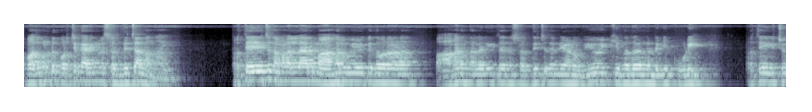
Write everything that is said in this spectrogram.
അപ്പൊ അതുകൊണ്ട് കുറച്ച് കാര്യങ്ങൾ ശ്രദ്ധിച്ചാൽ നന്നായി. പ്രത്യേകിച്ച് നമ്മളെല്ലാവരും വാഹനം ഉപയോഗിക്കുന്നവരാണ്. വാഹനം നല്ല രീതിയിൽ തന്നെ ശ്രദ്ധിച്ച് തന്നെയാണ് ഉപയോഗിക്കുന്നത് എന്നുണ്ടെങ്കിൽ കൂടി പ്രത്യേകിച്ച്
